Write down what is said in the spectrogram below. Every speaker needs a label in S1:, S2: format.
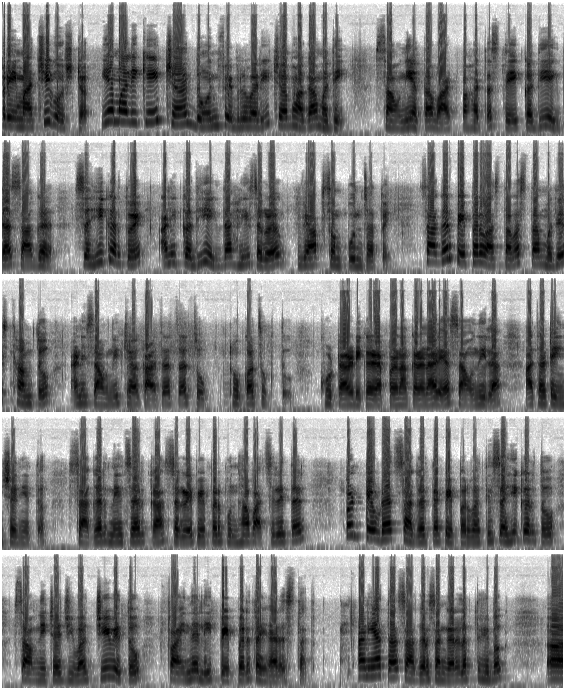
S1: प्रेमाची गोष्ट. या मालिकेच्या दोन फेब्रुवारीच्या भागामध्ये. सावनी आता वाट पाहत असते. कधी एकदा सागर सही करतोय आणि कधी एकदा हे सगळं व्याप संपून जातोय. सागर पेपर वाचता वाचता मध्येच थांबतो आणि सावनीच्या काळजाचा चोप ठोका चुकतो. खोटारडीपणा करणाऱ्या सावनीला आता टेन्शन येतं. सागरने जर का सगळे पेपर पुन्हा वाचले तर? पण तेवढ्यात सागर त्या पेपरवरती सही करतो सावनीच्या जीवात जीव येतो फायनली पेपर तयार असतात. आणि आता सागर सांगायला लागतो हे बघ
